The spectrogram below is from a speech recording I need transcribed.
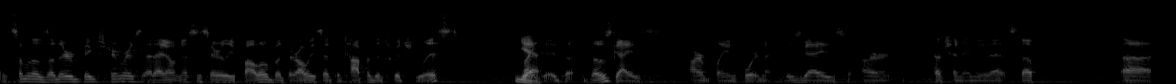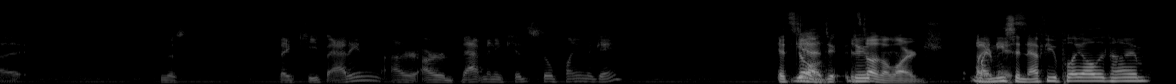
and some of those other big streamers that I don't necessarily follow, but they're always at the top of the Twitch list. Yeah. Like, th- th- those guys aren't playing Fortnite. Those guys aren't touching any of that stuff. Uh, I'm just they keep adding. Are are that many kids still playing the game? It's still, Yeah, du- it dude, still has a large. My player niece and nephew play all the time.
